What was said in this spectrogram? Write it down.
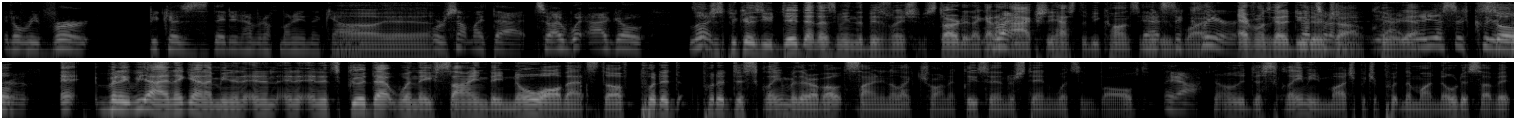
it'll revert because they didn't have enough money in the account Oh yeah. Yeah. or something like that. So I, w- I go So look. just because you did that doesn't mean the business relationship started. I got to Right. actually has to be consummated. to by- clear. Everyone's got to do that's their what I job. Clear. yeah, Yeah. It has to clear So- through. And, but eh, yeah, and again, I mean, and, and, and and it's good that when they sign, they know all that stuff. Put a put a disclaimer there about signing electronically, so they understand what's involved. Yeah. Not only disclaiming much, but you're putting them on notice of it.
